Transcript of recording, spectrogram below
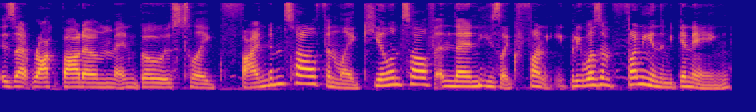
is at rock bottom and goes to like find himself and like heal himself and then he's like funny but he wasn't funny in the beginning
